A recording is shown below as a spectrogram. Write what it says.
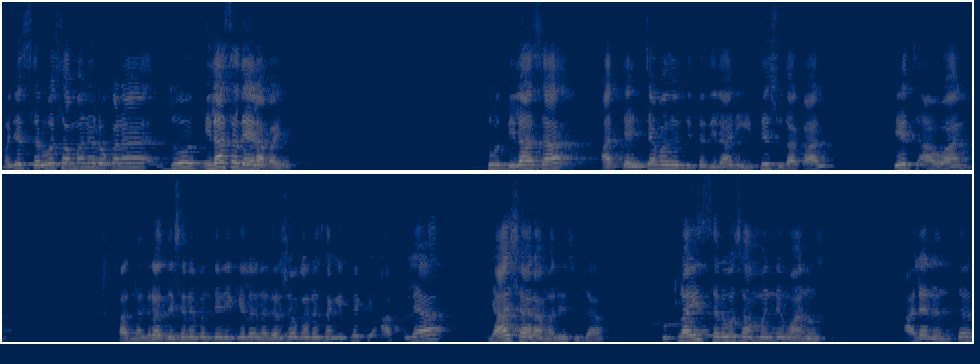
म्हणजे सर्वसामान्य लोकांना जो दिलासा द्यायला पाहिजे तो दिलासा आज त्यांच्या मधून तिथं दिला आणि इथे सुद्धा काल तेच आव्हान नगराध्यक्षाने पण त्यांनी केलं नगरसेवकांना सांगितलं की आपल्या या शहरामध्ये सुद्धा कुठलाही सर्वसामान्य माणूस आल्यानंतर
